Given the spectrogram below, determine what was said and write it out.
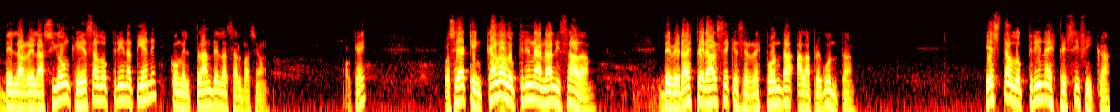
de la relación que esa doctrina tiene con el plan de la salvación. ¿Ok? O sea que en cada doctrina analizada deberá esperarse que se responda a la pregunta, esta doctrina específica,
